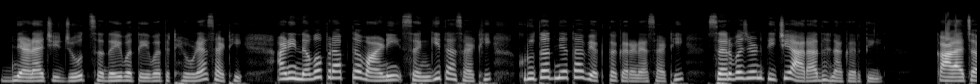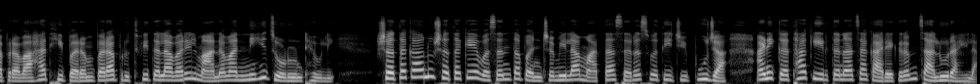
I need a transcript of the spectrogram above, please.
ज्ञानाची ज्योत सदैव तेवत ठेवण्यासाठी आणि नवप्राप्त वाणी संगीतासाठी कृतज्ञता व्यक्त करण्यासाठी सर्वजण तिची आराधना करतील. काळाच्या प्रवाहात ही परंपरा पृथ्वीतलावरील मानवांनीही जोडून ठेवली. शतकानुशतके वसंत पंचमीला माता सरस्वतीची पूजा आणि कथा कीर्तनाचा कार्यक्रम चालू राहिला.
